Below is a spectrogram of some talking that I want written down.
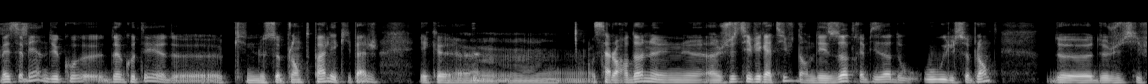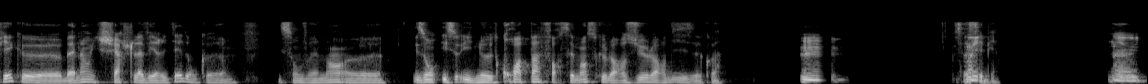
Mais c'est bien du coup d'un côté de qu'ils ne se plantent pas l'équipage et que euh, ça leur donne une, un justificatif dans des autres épisodes où, où ils se plantent de, de, justifier que ben non ils cherchent la vérité donc euh, ils sont vraiment euh, ils ont ils, ils, ne croient pas forcément ce que leurs yeux leur disent quoi. Mmh. Ça oui. c'est bien. Ah, oui.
